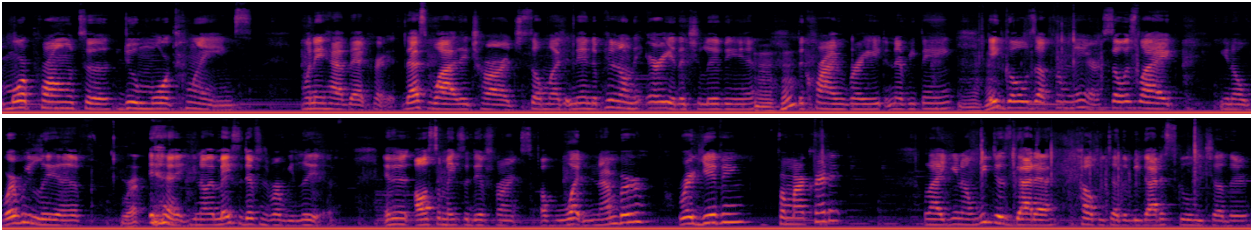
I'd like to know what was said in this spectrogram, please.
more prone to do more claims when they have that credit. That's why they charge so much. And then depending on the area that you live in, Mhm. the crime rate and everything, Mhm. it goes up from there. So it's like you know where we live Right? you know, it makes a difference where we live. And it also makes a difference of what number we're giving from our credit. Like, you know, we just gotta help each other. We gotta school each other.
